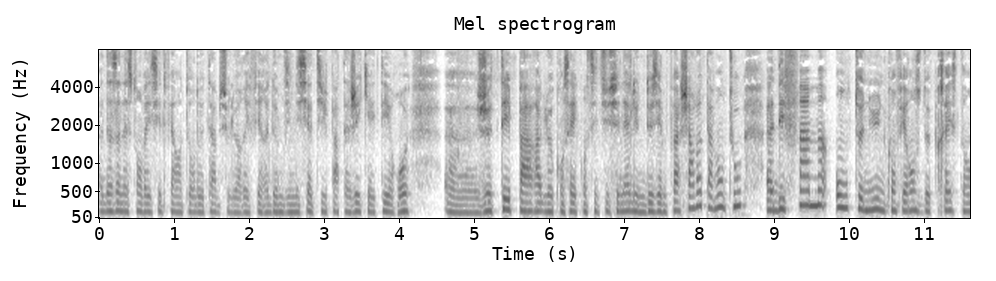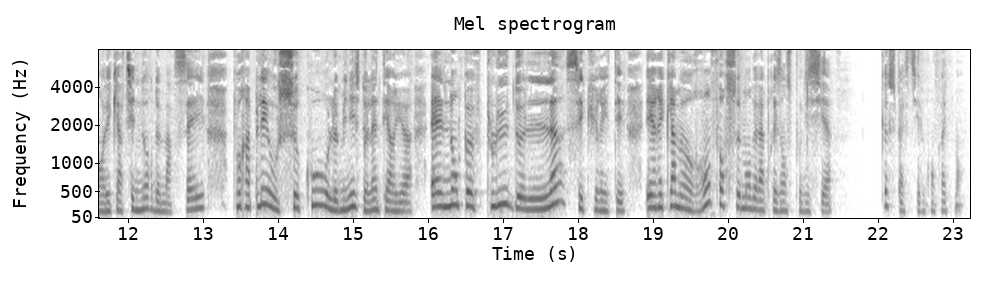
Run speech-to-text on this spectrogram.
Dans un instant, on va essayer de faire un tour de table sur le référendum d'initiative partagée qui a été rejeté par le Conseil constitutionnel une deuxième fois. Charlotte, avant tout, euh, des femmes ont tenu une conférence de presse dans les quartiers nord de Marseille pour appeler au secours le ministre de l'Intérieur. Elles n'en peuvent plus de l'insécurité et réclament un renforcement de la présence policière. Que se passe-t-il concrètement? euh,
